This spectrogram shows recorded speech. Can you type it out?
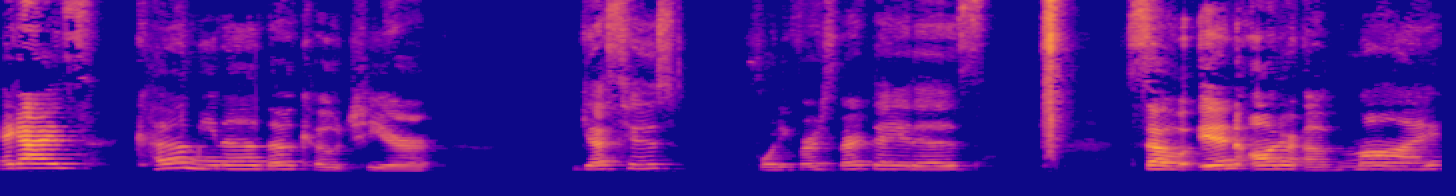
Hey guys, Kamina the Koach here. Guess whose 41st birthday it is? So, in honor of my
